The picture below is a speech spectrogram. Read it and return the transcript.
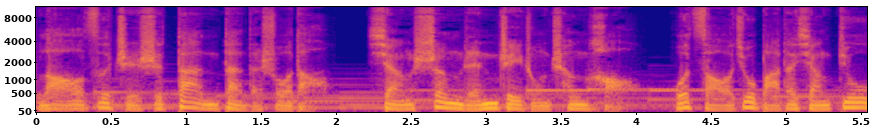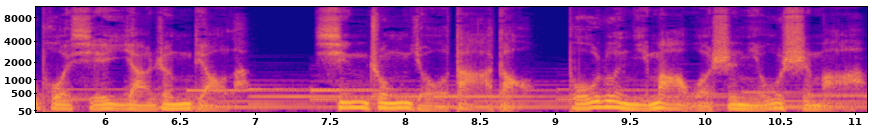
老子只是淡淡的说道：“像圣人这种称号。”我早就把它像丢破鞋一样扔掉了。心中有大道，不论你骂我是牛是马，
